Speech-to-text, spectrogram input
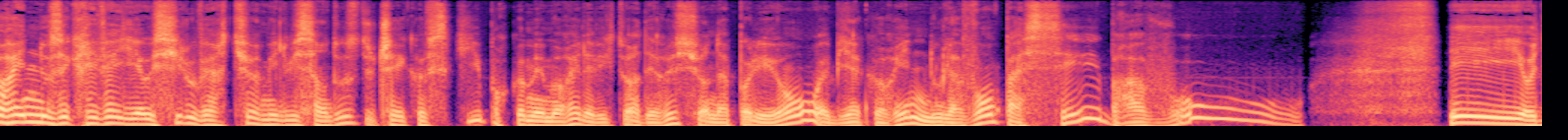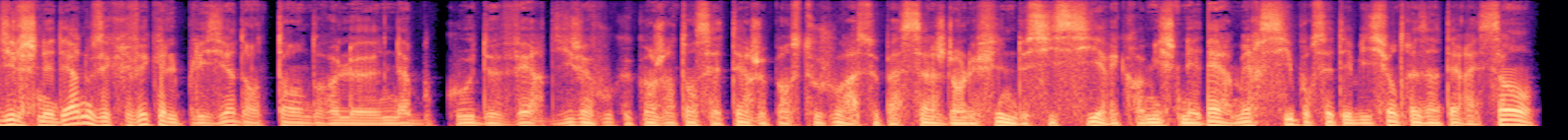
Corinne nous écrivait, il y a aussi l'ouverture 1812 de Tchaïkovski pour commémorer la victoire des Russes sur Napoléon. Eh bien, Corinne, nous l'avons passé, bravo. Et Odile Schneider nous écrivait quel plaisir d'entendre le Nabucco de Verdi. J'avoue que quand j'entends cet air, je pense toujours à ce passage dans le film de Sissi avec Romy Schneider. Merci pour cette émission très intéressante.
